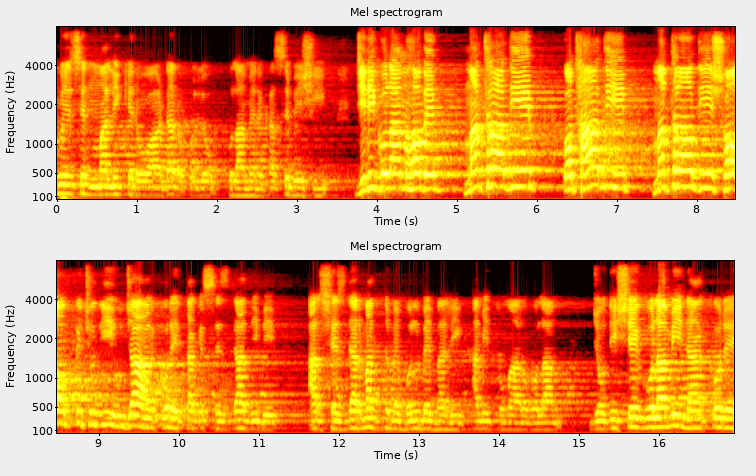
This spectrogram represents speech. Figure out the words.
হয়েছেন, মালিকের অর্ডার হলো গোলামের কাছে বেশি। যিনি গোলাম হবে, মাথা দিয়ে, কথা দিয়ে, মাথা দিয়ে সব কিছু দিয়ে উজাড় করে তাকে সেজদা দিবে। আর সেজদার মাধ্যমে বলবে, মালিক, আমি তোমার গোলাম। যদি সে গোলামি না করে,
